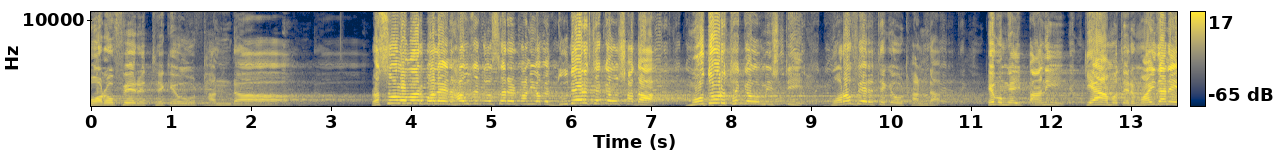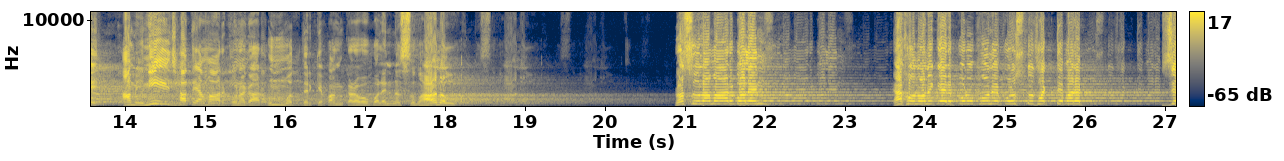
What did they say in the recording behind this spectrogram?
বরফের থেকেও ঠান্ডা। রসুল আমার বলেন, হাউজে কাউসারের পানি হবে দুধের থেকেও সাদা, মধুর থেকেও মিষ্টি, বরফের থেকেও ঠান্ডা। এবং এই পানি কেয়ামতের ময়দানে আমি নিজ হাতে আমার গোনাগার উম্মদদেরকে পান করাবো বলেন না সুভান রসুল আমার বলেন, এখন অনেকের মনে প্রশ্ন থাকতে পারে যে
